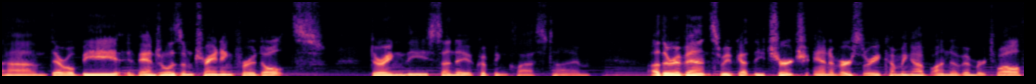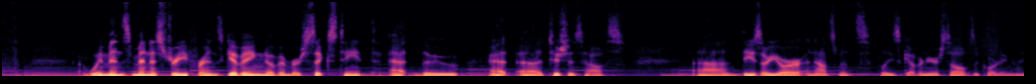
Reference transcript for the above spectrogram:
Um, there will be evangelism training for adults during the Sunday equipping class time. Other events, we've got the church anniversary coming up on November 12th, Women's Ministry Friendsgiving November 16th at the at uh, Tish's house. Uh, these are your announcements. Please govern yourselves accordingly.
